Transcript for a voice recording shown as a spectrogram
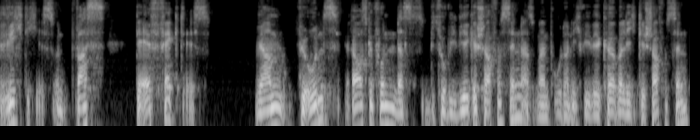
richtig ist und was der Effekt ist. Wir haben für uns herausgefunden, dass so wie wir geschaffen sind, also mein Bruder und ich, wie wir körperlich geschaffen sind,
